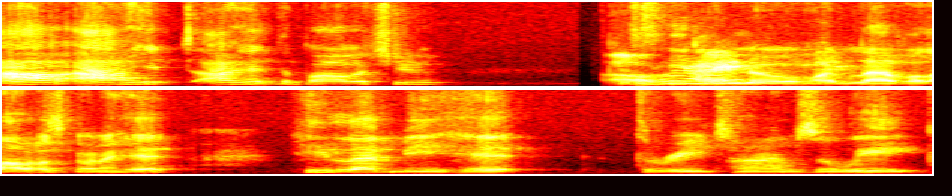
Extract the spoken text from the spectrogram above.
I'll, I'll hit I'll hit the ball with you." All he didn't know what level I was going to hit. He let me hit three times a week,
